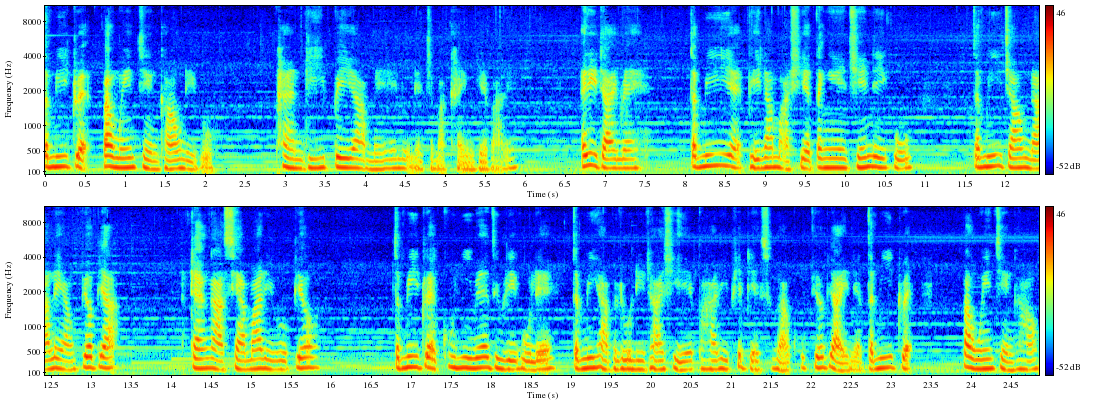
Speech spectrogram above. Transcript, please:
သမီးအတွက်ပတ်ဝန်းကျင်ကောင်းတွေကိုဖန်တီးပေးရမယ်လို့လည်းကျမခံယူခဲ့ပါတယ်အဲ့ဒီတိုင်းပဲသမီးရဲ့ဘေးနားမှာရှိတဲ့တငယ်ချင်းတွေကိုသမီးအကြောင်းနားလည်အောင်ပြောပြအ တန်းကဆရာမတွေကိုပြောသမီးအတွက်ကူညီမဲ့သူတွေကိုလည်းသမီးဟာဘလို့နေထားရှိရဲဘာတွေဖြစ်တယ်ဆိုတာကိုပြောပြရင်းနဲ့သမီးအတွက်ပတ်ဝန်းကျင်ကောင်း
